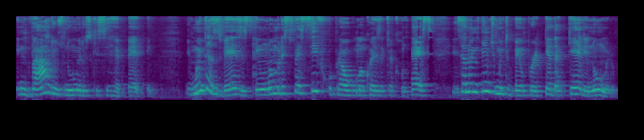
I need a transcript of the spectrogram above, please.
tem vários números que se repetem? E muitas vezes tem um número específico para alguma coisa que acontece e você não entende muito bem o porquê daquele número?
